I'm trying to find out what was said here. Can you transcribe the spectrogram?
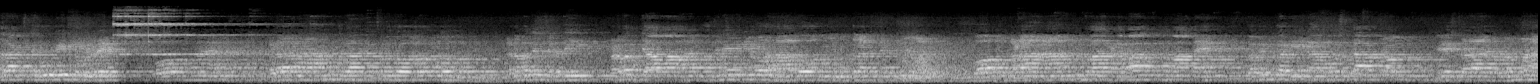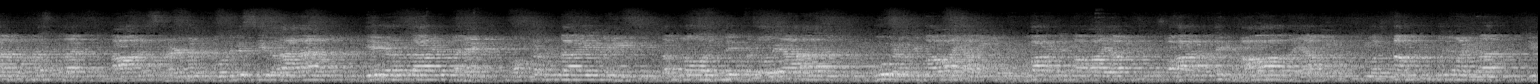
अंतराक्षरूपी प्रभुरे ओम गणानांतराक्षरो गणपति जगति गणपत्यावाहन बुधने नमः ओम अंतराक्षरूपी नमः ओम गणानांतराक्षवाकमामहे कविं कवीना पुस्ताक्षम ज्येष्ठराय ब्रह्मणा ब्रह्मस्पद आनस्मरणं कोटिविस्य ददाना ये गणपताय महे वक्रमुण्डाय महे तन्नो वंदे प्रचोदयात्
